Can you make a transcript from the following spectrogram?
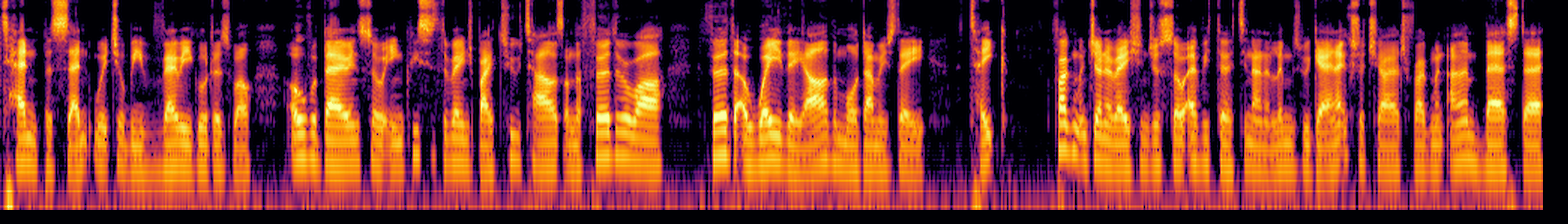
10%, which will be very good as well. Overbearing, so it increases the range by 2 tiles, and the further are further away they are, the more damage they take. Fragment generation, just so every 39 limbs we get an extra charge fragment, and then bear stare,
